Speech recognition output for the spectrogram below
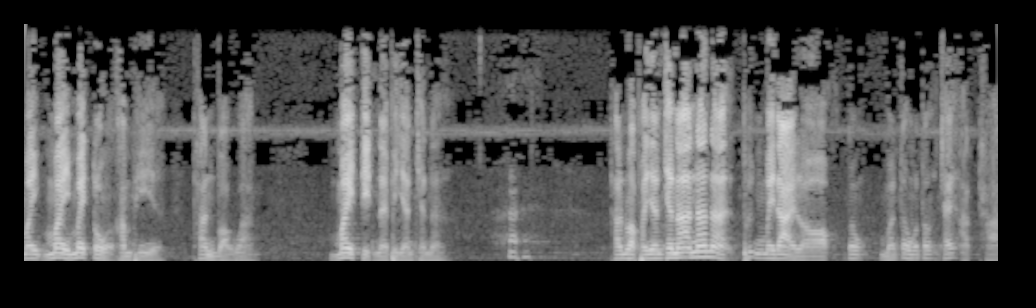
ไม่ไม่ไม่ตรงกับคำพีท่านบอกว่า ไม่ติดในพยัญชนะ ท่านว่าพยัญชนะนั้นน่ะพึ่งไม่ได้หรอกต้องมันต้องมันต้องใช้อัฏฐะ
